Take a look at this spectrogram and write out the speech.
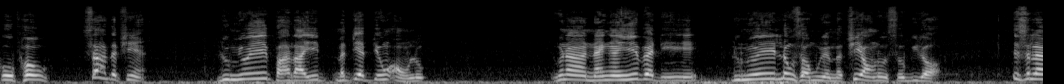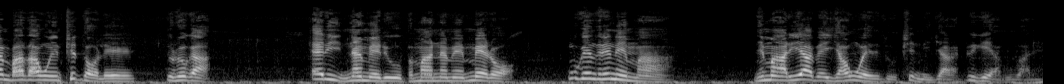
ကိုဖုံးစသဖြင့်လူမျိုးရေးဘာသာရေးမပြတ်ပြုံးအောင်လို့ခုနနိုင်ငံရေးဘက်တွေလူမျိုးရေးလှုံ့ဆော်မှုတွေမဖြစ်အောင်လို့ဆိုပြီးတော့အစ္စလမ်ဘာသာဝင်ဖြစ်တော်လေသူတို့က အဲ့ဒီနာမည်တွေကိုဗမာနာမည်မဲ့တော့မှုကင်းသတင်းတွေမှာမြန်မာတွေကပဲရောင်းဝယ်သူဖြစ်နေကြတာတွေ့ကြရဘူးပါတယ်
